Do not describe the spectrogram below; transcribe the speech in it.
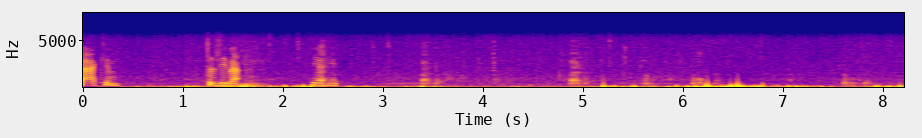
Back him. Does he back? Yeah, he. Back up. Back up. Come on. Come on, son. Come on, son.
